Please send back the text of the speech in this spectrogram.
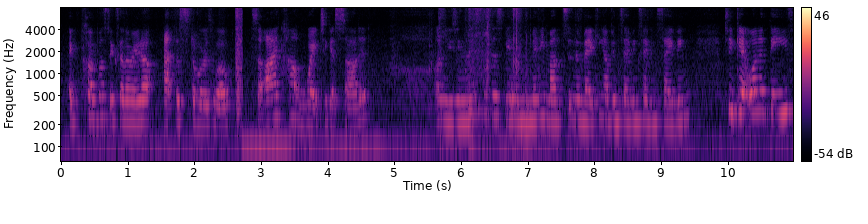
compost accelerator at the store as well. So I can't wait to get started on using this. This has been many months in the making. I've been saving, saving, saving to get one of these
